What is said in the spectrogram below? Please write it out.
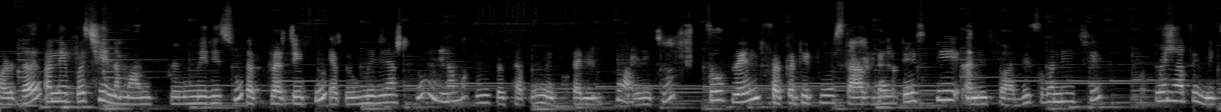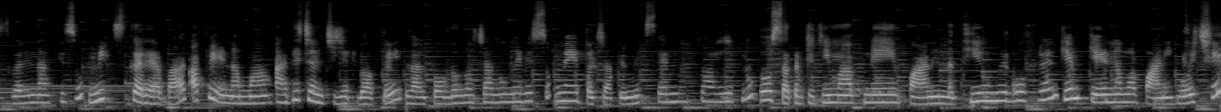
હળદર અને પછી એનામાં આપણે ઉમેરીશું શક્કર જેટલું આપણે ઉમેરી નાખશું એનામાં અને પછી આપણે મિક્સ કરી નાખશું આવી રીતના તો ફ્રેન્ડ શક્કર જેટલું શાક બહુ ટેસ્ટી અને સ્વાદિષ્ટ બને છે. તો એને આપણે મિક્સ કરી નાખીશું. મિક્સ કર્યા બાદ આપણે એનામાં આધી ચમચી જેટલું આપણે લાલ પાવડર મરચાં ઉમેરીશું. અને પછી આપણે મિક્સ કરી નાખશું આવી રીતનું તો સકટીટીમાં આપણે પાણી નથી ઉમેરવું ફ્રેન્ડ કેમ કે એનામાં પાણી હોય છે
